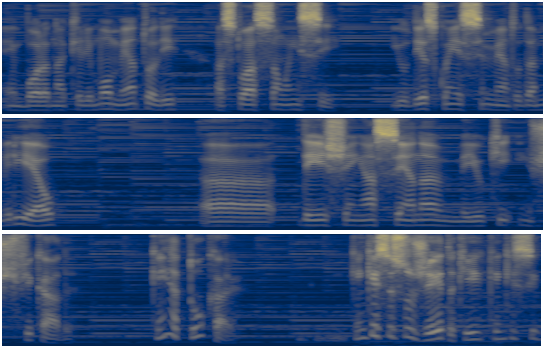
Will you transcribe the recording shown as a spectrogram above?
embora naquele momento ali a situação em si e o desconhecimento da Miriel uh, deixem a cena meio que injustificada. Quem é tu, cara? Quem que é esse sujeito aqui? Quem que é esse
